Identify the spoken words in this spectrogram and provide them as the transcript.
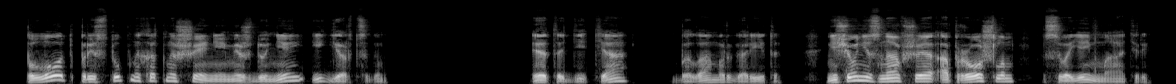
— плод преступных отношений между ней и герцогом. Это дитя была Маргарита, ничего не знавшая о прошлом своей матери.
